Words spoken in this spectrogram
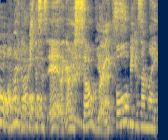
oh my gosh, this is it. Like I was so Yes. grateful because I'm like,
